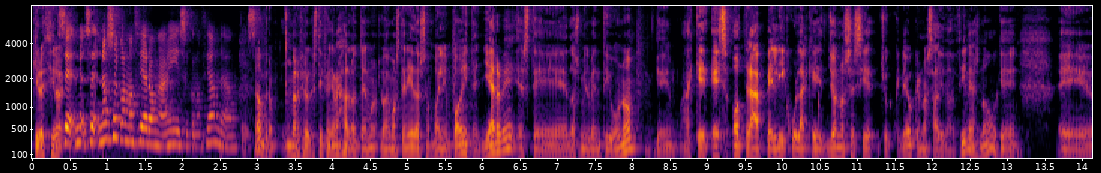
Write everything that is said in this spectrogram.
quiero decir. no, se conocieron ahí, se conocían de antes. No, pero me refiero que Stephen Graham lo, hemos tenido en Boiling Point, en Yerbe, este 2021, que, que, es otra película que yo no sé si. Yo creo que no ha salido en cines, ¿no? Que eh,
